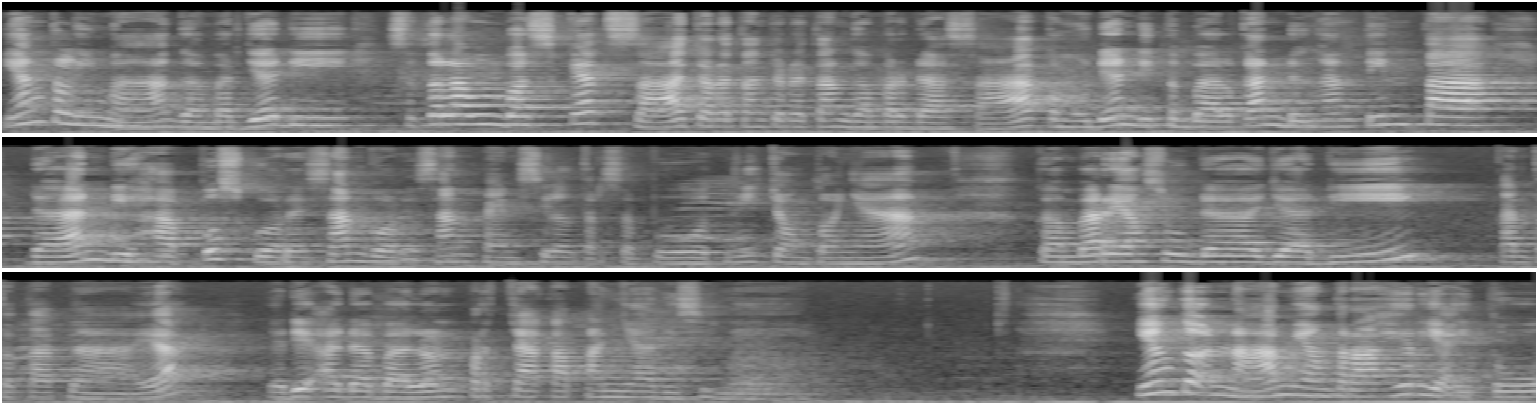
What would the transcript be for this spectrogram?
Yang kelima, gambar jadi. Setelah membuat sketsa, coretan-coretan gambar dasar kemudian ditebalkan dengan tinta dan dihapus goresan-goresan pensil tersebut. Ini contohnya gambar yang sudah jadi kan tetap nah ya jadi ada balon percakapannya di sini. Yang keenam, yang terakhir yaitu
